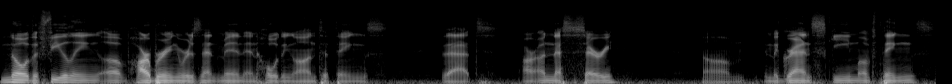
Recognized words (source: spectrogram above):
know the feeling of harboring resentment and holding on to things that are unnecessary um, in the grand scheme of things,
